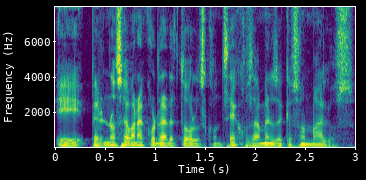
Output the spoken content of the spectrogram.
eh, pero no se van a acordar de todos los consejos, a menos de que son malos.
